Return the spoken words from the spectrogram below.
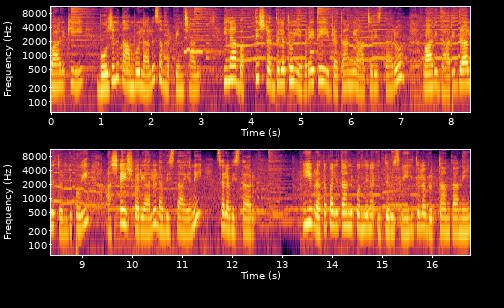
వారికి భోజన తాంబూలాలు సమర్పించాలి. ఇలా భక్తి శ్రద్ధలతో ఎవరైతే ఈ వ్రతాన్ని ఆచరిస్తారో వారి దారిద్రాలు తొలగిపోయి అష్టైశ్వర్యాలు లభిస్తాయని సెలవిస్తారు. ఈ వ్రత ఫలితాన్ని పొందిన ఇద్దరు స్నేహితుల వృత్తాంతాన్ని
